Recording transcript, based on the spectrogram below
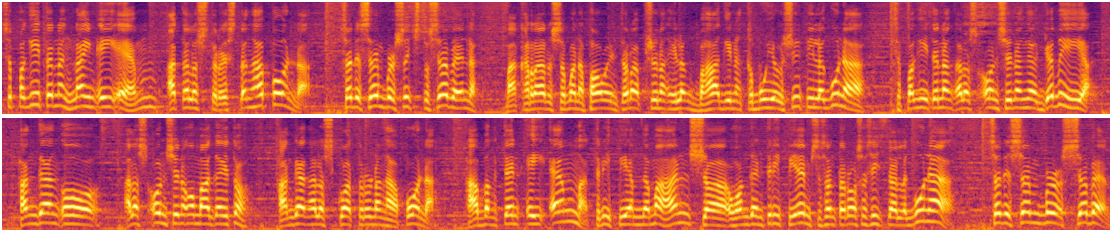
sa pagitan ng 9 a.m. at alas 3 ng hapon. Sa December 6 to 7, makaranas naman ng power interruption ng ilang bahagi ng Cabuyao City, Laguna sa pagitan ng alas 11 ng gabi hanggang o alas 11 ng umaga ito hanggang alas 4 ng hapon. Habang 10 a.m., 3 p.m. naman sa o hanggang 3 p.m. sa Santa Rosa City, Laguna sa December 7.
